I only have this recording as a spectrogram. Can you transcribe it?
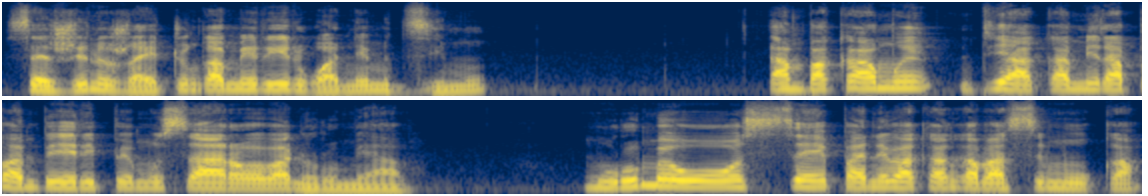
sezvinhu zvaitungamirirwa nemudzimu. Damba kamwe ndiye akamira pamberi pemusara wevanhurume ava murume wose pane vakanga vasimuka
